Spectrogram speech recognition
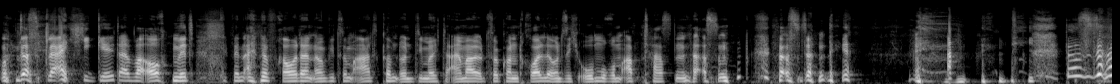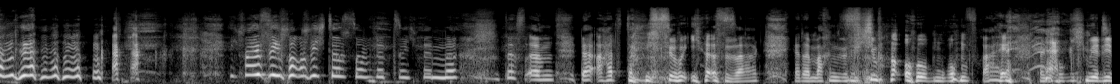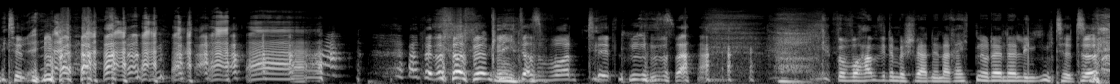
Und das Gleiche gilt aber auch mit, wenn eine Frau dann irgendwie zum Arzt kommt und sie möchte einmal zur Kontrolle und sich obenrum abtasten lassen, dass dann der, dass dann der, ich weiß nicht, warum ich das so witzig finde, dass ähm, der Arzt dann zu ihr sagt, ja, dann machen Sie sich mal obenrum frei, dann gucke ich mir die Titten mal an. Also, dass er wirklich das Wort Titten sagt. So, wo haben Sie denn Beschwerden? In der rechten oder in der linken Titte?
